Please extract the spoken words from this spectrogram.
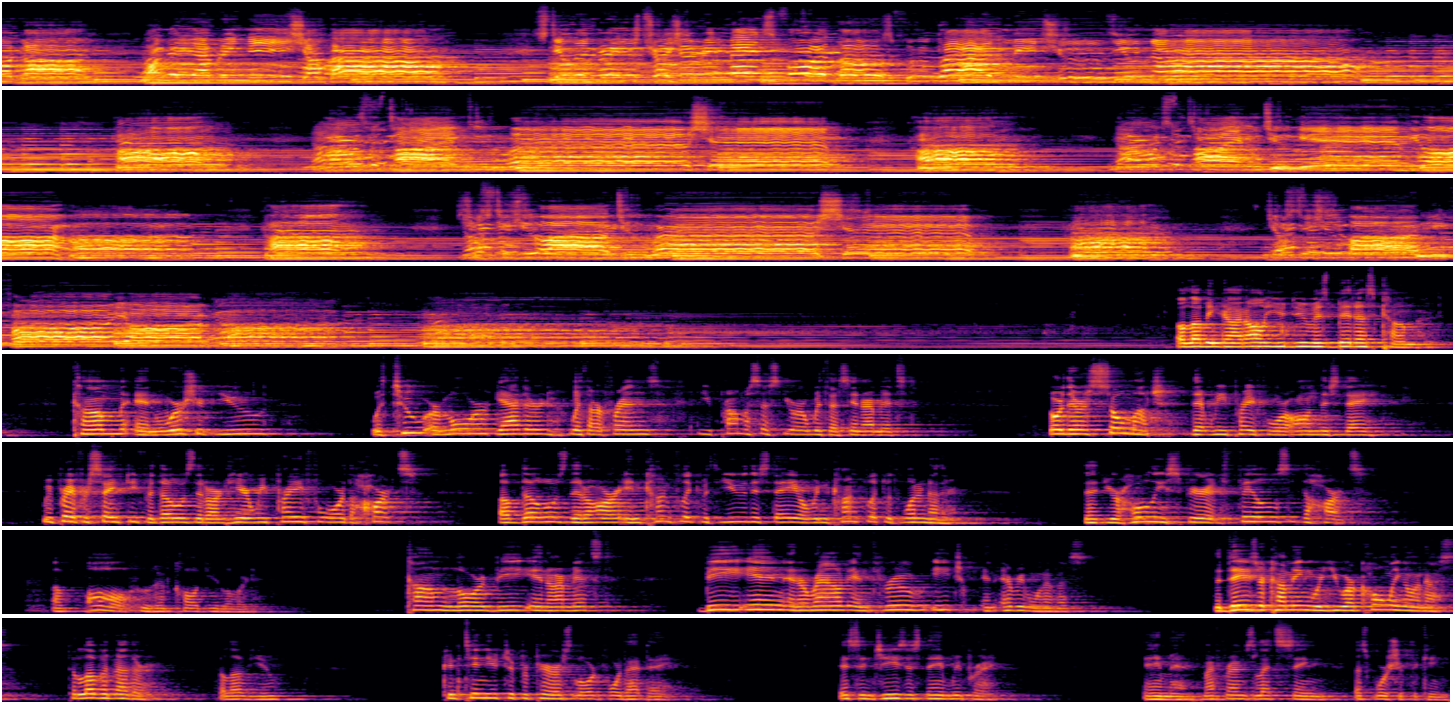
Oh, loving God, all you do is bid us come. Come and worship you with two or more gathered with our friends. You promise us you are with us in our midst. Lord, there is so much that we pray for on this day. We pray for safety for those that aren't here. We pray for the hearts of those that are in conflict with you this day or in conflict with one another that your Holy Spirit fills the hearts of all who have called you Lord. Come, Lord, be in our midst. Be in and around and through each and every one of us. The days are coming where you are calling on us to love another, to love you. Continue to prepare us, Lord, for that day. It's in Jesus' name we pray. Amen. My friends, let's sing. Let's worship the King.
